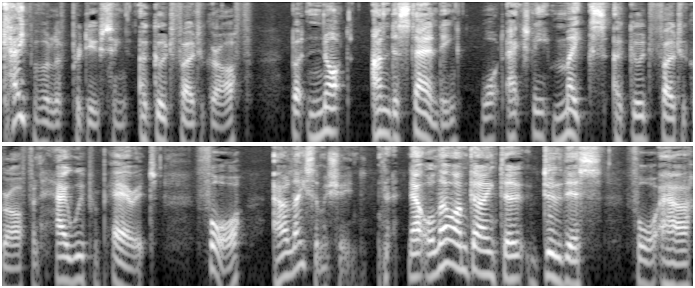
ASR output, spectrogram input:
capable of producing a good photograph but not understanding what actually makes a good photograph and how we prepare it for our laser machine. Now, although I'm going to do this for our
